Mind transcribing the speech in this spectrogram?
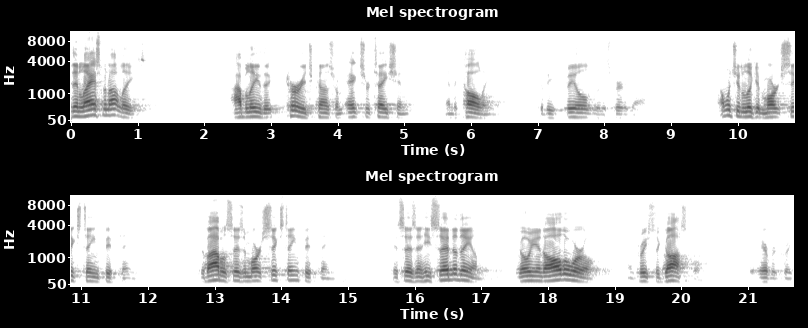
Then last but not least, I believe that courage comes from exhortation and the calling to be filled with the Spirit of God. I want you to look at Mark 16, 15. The Bible says in Mark 16, 15, it says, And he said to them, Go into all the world and preach the gospel to every creature.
